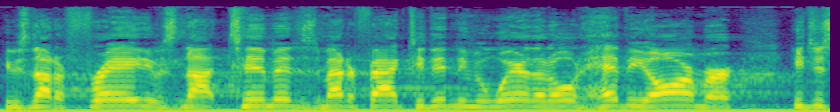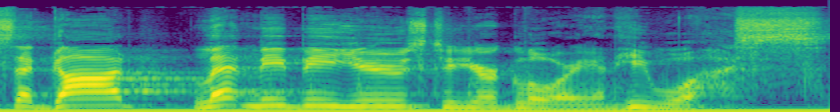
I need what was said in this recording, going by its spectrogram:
He was not afraid. He was not timid. As a matter of fact, he didn't even wear that old heavy armor. He just said, God, let me be used to your glory. And he was.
